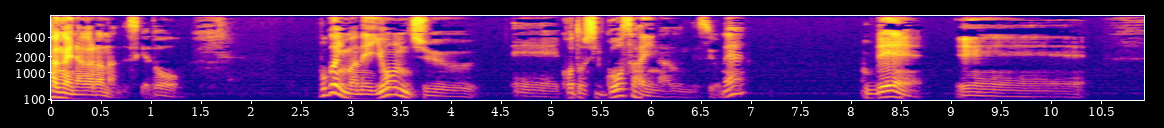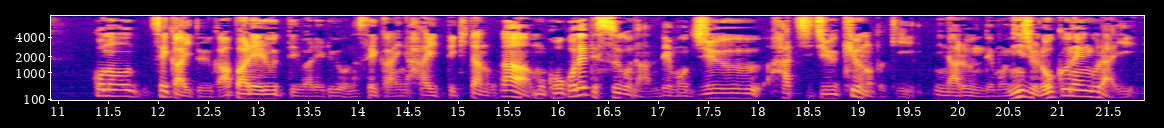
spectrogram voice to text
考えながらなんですけど、僕は今ね、40、えー、今年5歳になるんですよね。で、えー、この世界というかアパレルって言われるような世界に入ってきたのが、もう高校出てすぐなんで、もう18、19の時になるんで、もう26年ぐらい、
